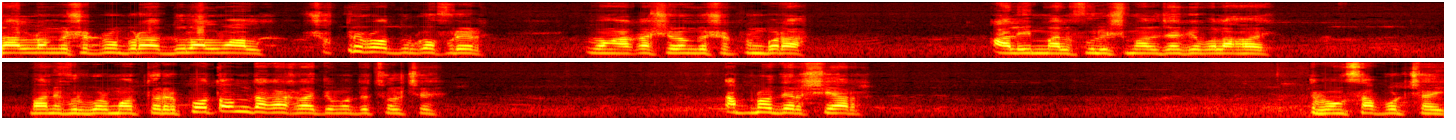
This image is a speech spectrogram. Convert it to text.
লাল রঙের শট পরা দুলাল মাল শক্তিগড় দুর্গাপুরের এবং আকাশি রঙের শট পরা আলিম মাল, পুলিশ মাল যাকে বলা হয়। মানিপুর বর্মত্তরের প্রথম দেখা খেলা ইতিমধ্যে চলছে। আপনাদের শেয়ার এবং সাপোর্ট চাই।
